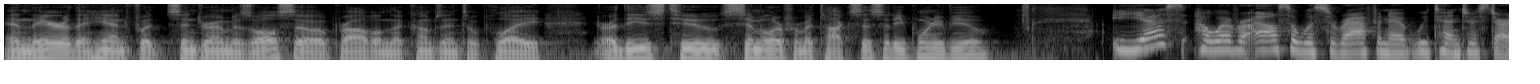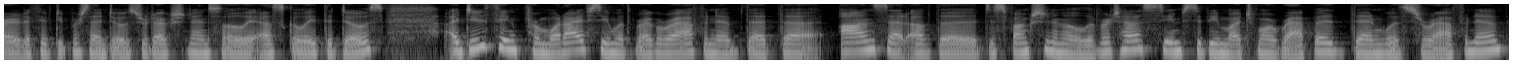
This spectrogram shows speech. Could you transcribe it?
And there, the hand foot syndrome is also a problem that comes into play. Are these two similar from a toxicity point of view? Yes. However, also with sorafenib, we tend to start at a 50% dose reduction and slowly escalate the dose. I do think, from what I've seen with regorafenib, that the onset of the dysfunction in the liver test seems to be much more rapid than with sorafenib.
